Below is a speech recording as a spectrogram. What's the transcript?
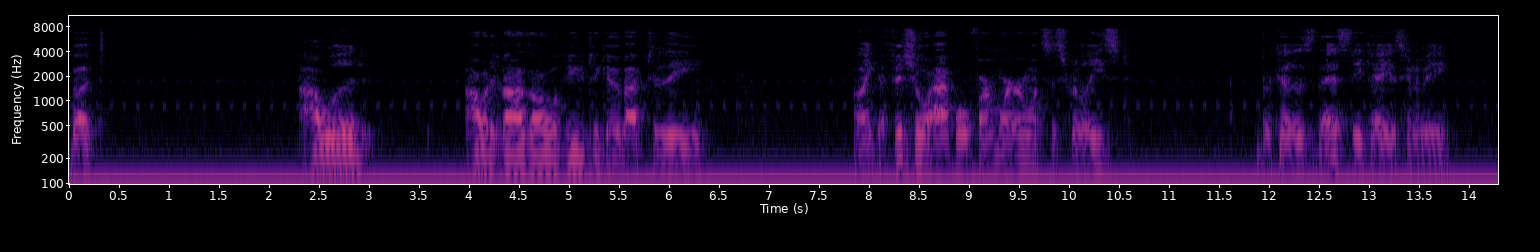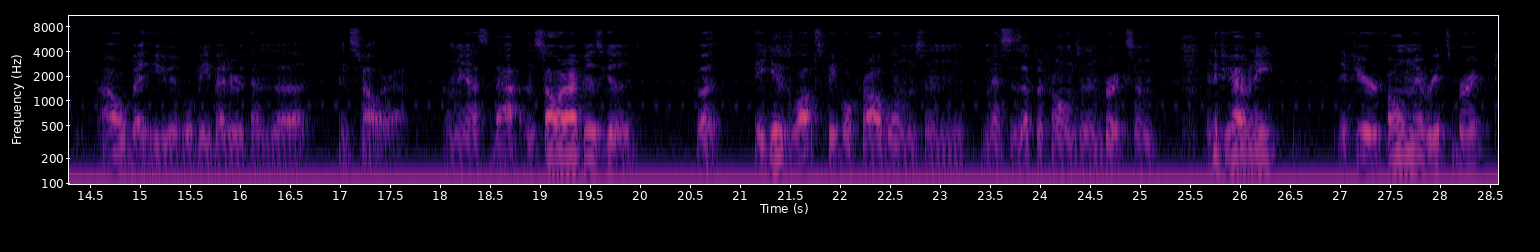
But I would I would advise all of you to go back to the like official Apple firmware once it's released because the SDK is going to be I will bet you it will be better than the installer app. I mean, that's, that installer app is good, but it gives lots of people problems and messes up their phones and then bricks them. And if you have any if your phone ever gets bricked,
